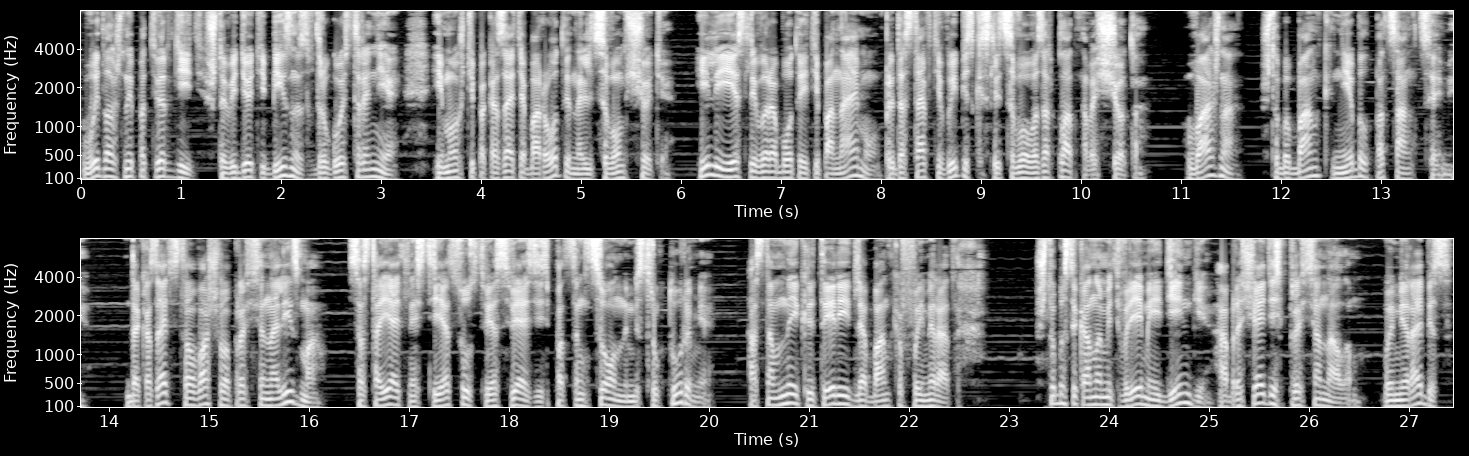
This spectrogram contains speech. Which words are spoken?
вы должны подтвердить, что ведете бизнес в другой стране и можете показать обороты на лицевом счете. Или если вы работаете по найму, предоставьте выписки с лицевого зарплатного счета. Важно, чтобы банк не был под санкциями. Доказательства вашего профессионализма, состоятельности и отсутствия связи с подсанкционными структурами – основные критерии для банков в Эмиратах. Чтобы сэкономить время и деньги, обращайтесь к профессионалам. В Эмирабис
